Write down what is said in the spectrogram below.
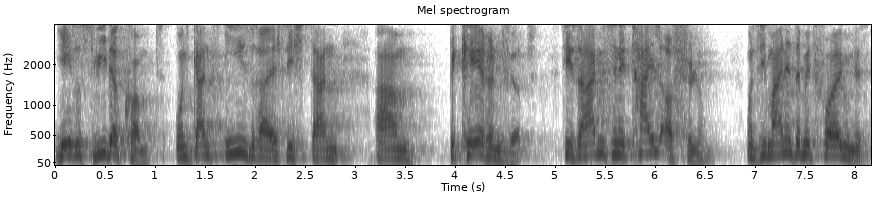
Jesus wiederkommt und ganz Israel sich dann ähm, bekehren wird. Sie sagen, es ist eine Teilerfüllung. Und sie meinen damit Folgendes.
